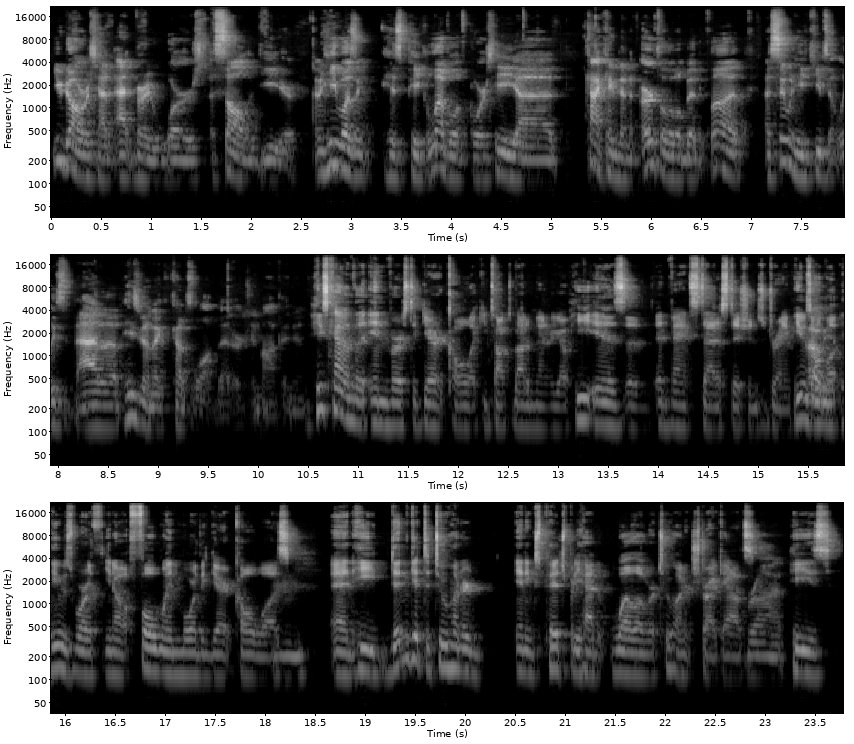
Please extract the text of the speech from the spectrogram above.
Yu Darvish had at very worst a solid year. I mean, he wasn't his peak level, of course. He uh, kind of came down to earth a little bit, but assuming he keeps at least that up, he's going to make the Cubs a lot better, in my opinion. He's kind of the inverse to Gerrit Cole, like you talked about a minute ago. He is an advanced statistician's dream. He was Oh, almost, he was worth you know a full win more than Gerrit Cole was, Mhm. And he didn't get to 200 innings pitched, but he had well over 200 strikeouts. Right. He's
